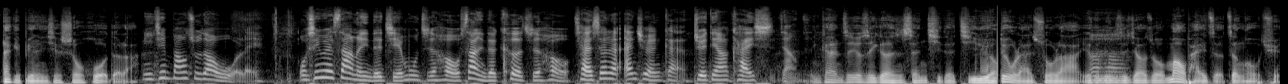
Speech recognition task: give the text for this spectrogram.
带给别人一些收获的啦。你已经帮助到我嘞。我是因为上了你的节目之后，上你的课之后，产生了安全感，决定要开始这样子。你看，这就是一个很神奇的几率哦。对我来说啦，有个名字叫做冒牌者症候群。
